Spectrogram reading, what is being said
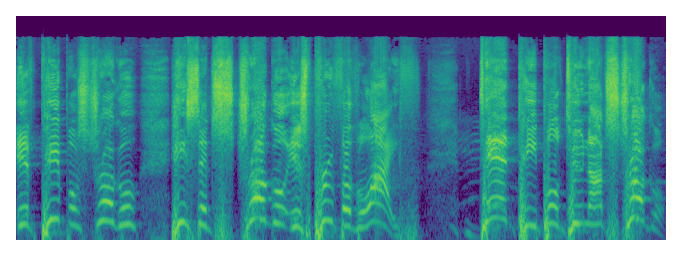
If people struggle, he said, struggle is proof of life. Dead people do not struggle.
